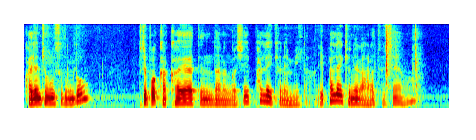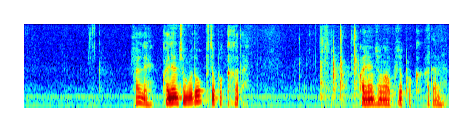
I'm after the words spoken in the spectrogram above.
관련 청구 소송도 부적법 각하해야 된다는 것이 판례의 견해입니다. 이 판례의 견해를 알아두세요. 판례 관련 청구도 부적법 각하다. 관련 청구가 부적법 각하다면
